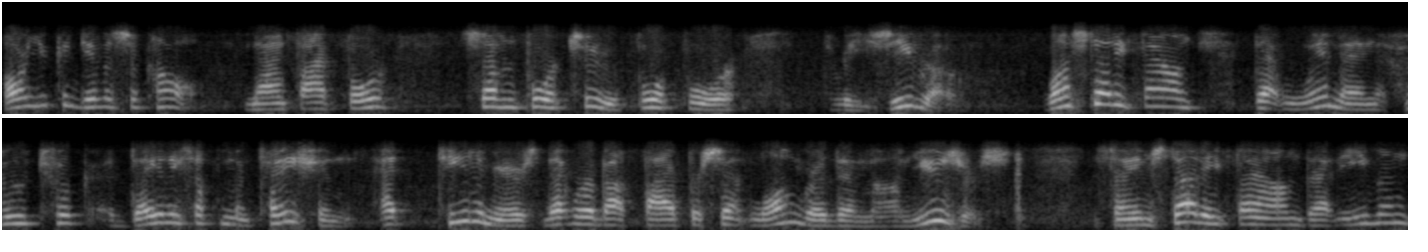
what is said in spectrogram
Or you can give us a call, 954 742 4430. One study found that women who took daily supplementation had telomeres that were about 5% longer than non users. The same study found that even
